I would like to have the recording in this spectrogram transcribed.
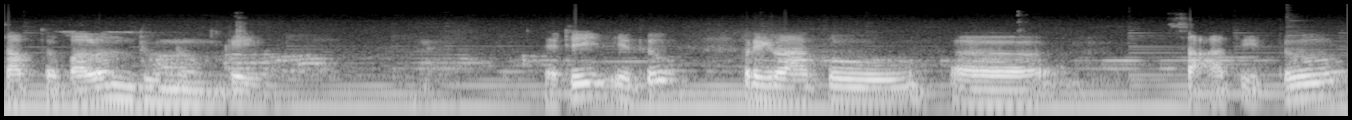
sabdo palon dunungke. Jadi itu perilaku uh, saat itu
